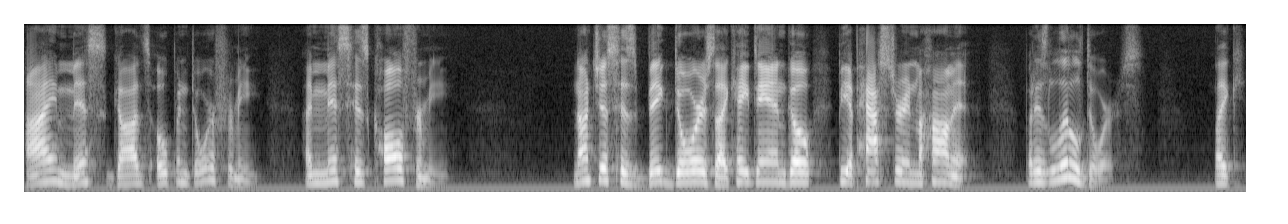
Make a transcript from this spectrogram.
I miss God's open door for me. I miss his call for me. Not just his big doors like, hey, Dan, go be a pastor in Mahomet, but his little doors. Like,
